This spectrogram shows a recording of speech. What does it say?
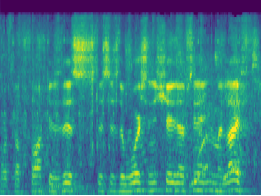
What the fuck is this? This is the worst initiative I've seen in my life.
